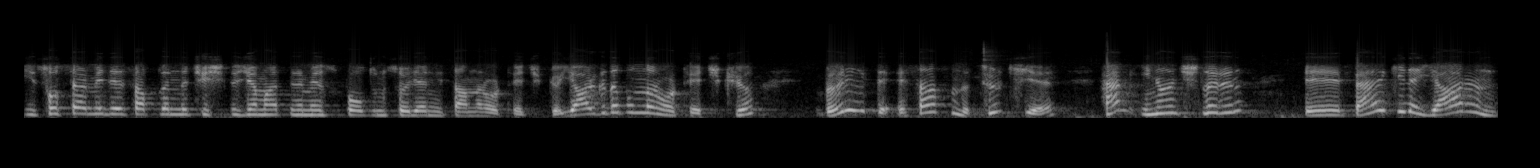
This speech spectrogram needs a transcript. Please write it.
e, sosyal medya hesaplarında çeşitli cemaatlere mensup olduğunu söyleyen insanlar ortaya çıkıyor. Yargıda bunlar ortaya çıkıyor. Böylelikle esasında Türkiye hem inançların e, belki de yarın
